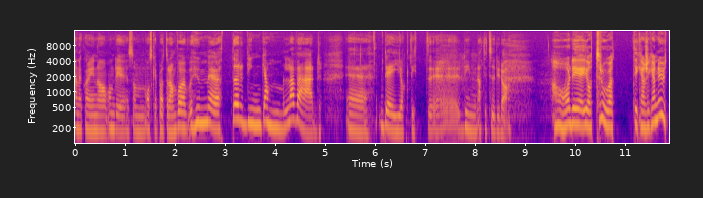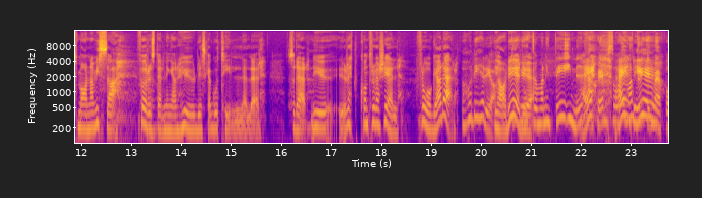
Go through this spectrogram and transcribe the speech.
Anna-Karin, om om det som Oskar pratar om? Vad, hur möter din gamla värld eh, dig och ditt, eh, din attityd idag? Ja, det, jag tror att det kanske kan utmana vissa föreställningar hur det ska gå till eller sådär. Det är ju rätt kontroversiell fråga där. Ja, det är det ja. Ja, det är du vet, det. Om man inte är inne i det här själv så är man inte det riktigt med på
